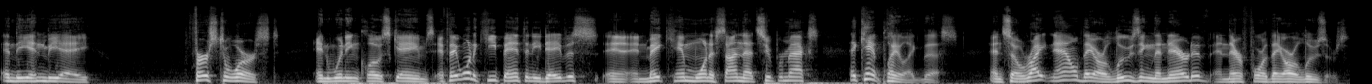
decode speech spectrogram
in the NBA, first to worst in winning close games. If they want to keep Anthony Davis and, and make him want to sign that supermax, they can't play like this. And so right now they are losing the narrative, and therefore they are losers.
